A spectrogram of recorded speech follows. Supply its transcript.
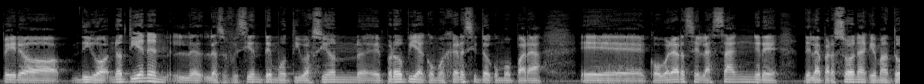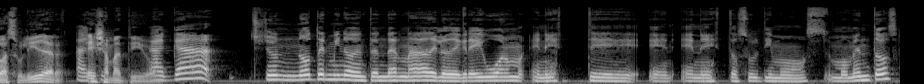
Pero digo, no tienen la, la suficiente motivación eh, propia como ejército como para eh, cobrarse la sangre de la persona que mató a su líder. Acá- es llamativo. Acá yo no termino de entender nada de lo de Grey Worm en este, en, en estos últimos momentos.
